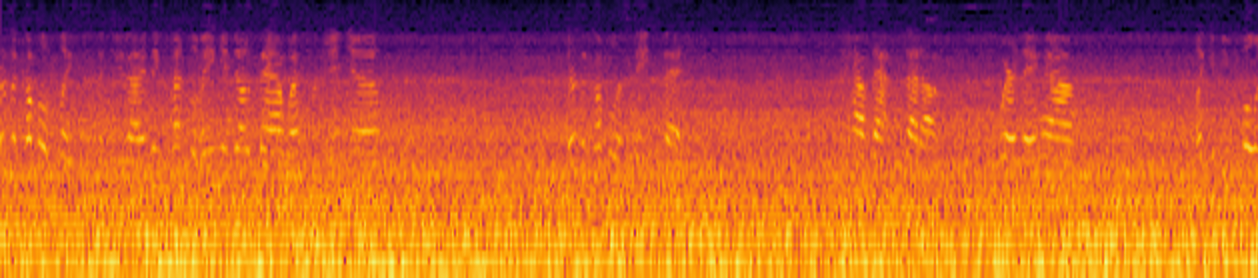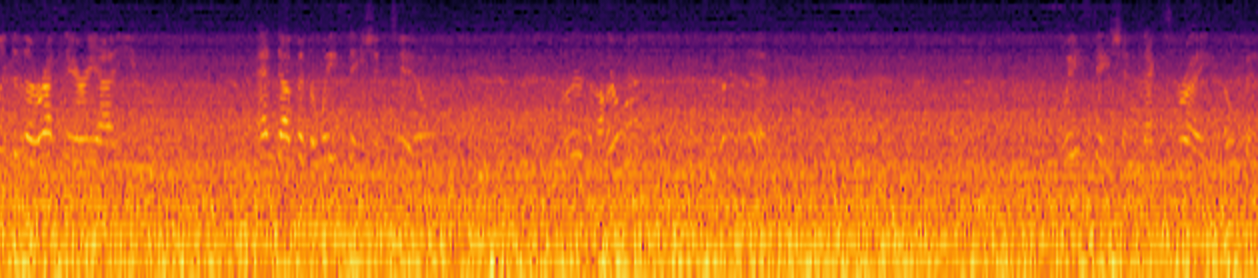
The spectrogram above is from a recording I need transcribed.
There's a couple of places that do that. I think Pennsylvania does that, West Virginia. There's a couple of states that have that set up where they have, like if you pull into the rest area, you end up at the way station too. Oh, there's another one? What is this? Way station, next right, open.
